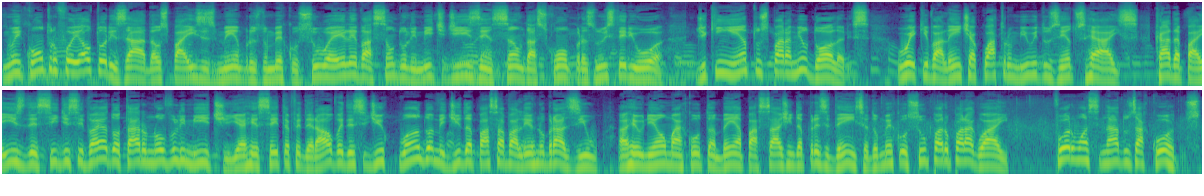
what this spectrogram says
No encontro foi autorizada aos países membros do Mercosul a elevação do limite de isenção das compras no exterior de 500 para mil dólares, o equivalente a 4.200 reais. Cada país decide se vai adotar o novo limite e a Receita Federal vai decidir quando a medida passa a valer no Brasil. A reunião marcou também a passagem da presidência do Mercosul para o Paraguai foram assinados acordos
